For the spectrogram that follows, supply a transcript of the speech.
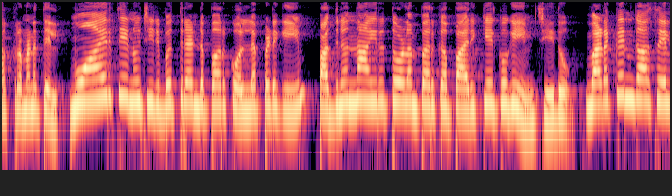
ആക്രമണത്തിൽ മൂവായിരത്തി എണ്ണൂറ്റി ഇരുപത്തിരണ്ട് പേർ കൊല്ലപ്പെടുകയും പതിനൊന്നായിരത്തോളം പേർക്ക് പരിക്കേൽക്കുകയും ചെയ്തു. വടക്കൻ ഗാസയിൽ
